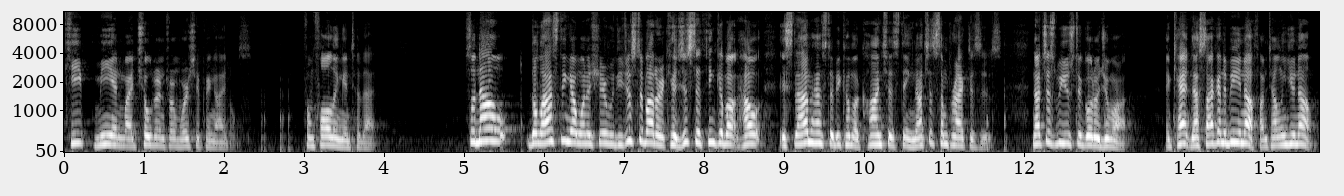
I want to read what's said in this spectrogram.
keep me and my children from worshipping idols, from falling into that. So now, the last thing I want to share with you, just about our kids, just to think about how Islam has to become a conscious thing, not just some practices. Not just we used to go to Jumu'ah. It can't, that's not going to be enough. I'm telling you now.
